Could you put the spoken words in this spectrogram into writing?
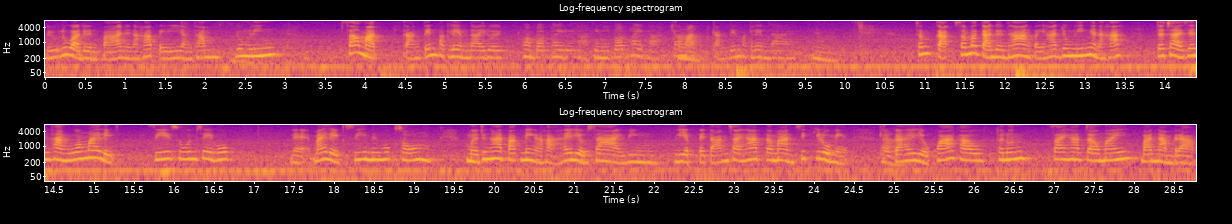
หรือหรือว่าเดินป่าเนี่ยนะคะ ไปอย่างทำยงลิงสามารถกางเต็นท์พักเล่มได้โดยความปลอดภัยด้วยค่ะ ที่นี้ปลอดภัยค่ะ สามารถกางเต็นท์พักเล่มได้อืม สำกัดสำหรับการเดินทางไปหาดยงลิงเนี่ยนะคะ จะใช้เส้นทางล่วงไม้เหล็กซีซูนเซฮกและไม้เหล็กซีหนึ่งหกสองเหมือนถึงหาดปักเมงอะค่ะ ให้เลี้ยวซ้ายวิ่งเรียบไปตามชายหาดประมาณ 10 กิโลเมตรค่ะแล้วก็ให้เลี้ยวขวาเข้าถนนชายหาดเจ้าไม้บ้านนามราบ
